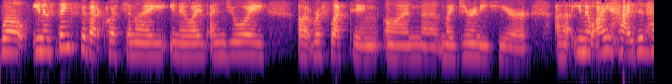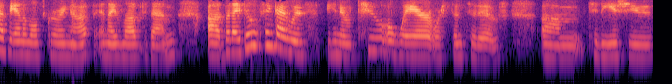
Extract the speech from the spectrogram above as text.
Well, you know, thanks for that question. I, you know, I, I enjoy uh, reflecting on uh, my journey here. Uh, you know, I, I did have animals growing up, and I loved them, uh, but I don't think I was, you know, too aware or sensitive um, to the issues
